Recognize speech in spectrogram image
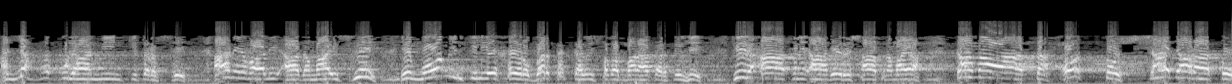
اللہ رب العالمین کی طرف سے آنے والی آدمائش میں یہ مومن کے لیے خیر و برکت کا بھی سبب بنا کرتی تھی پھر آپ نے آگے رشاط نمایا کماتا ہو تو شاہجارا تو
